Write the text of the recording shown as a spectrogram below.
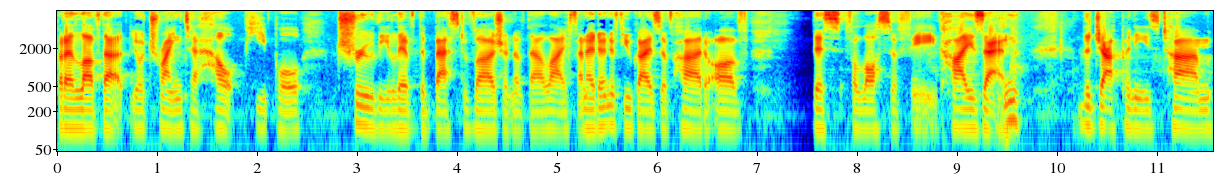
but I love that you're trying to help people truly live the best version of their life. And I don't know if you guys have heard of this philosophy kaizen the Japanese term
